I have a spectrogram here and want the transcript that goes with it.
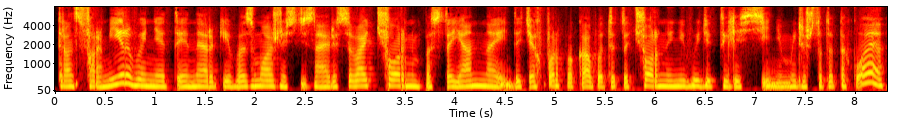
трансформирование этой энергии, возможность, не знаю, рисовать черным постоянно и до тех пор, пока вот это черный не выйдет или синим или что-то такое,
